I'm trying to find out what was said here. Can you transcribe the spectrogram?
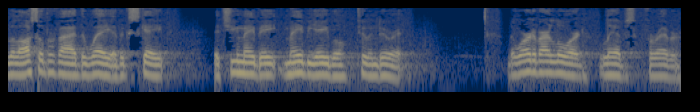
will also provide the way of escape that you may be, may be able to endure it. The word of our Lord lives forever.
